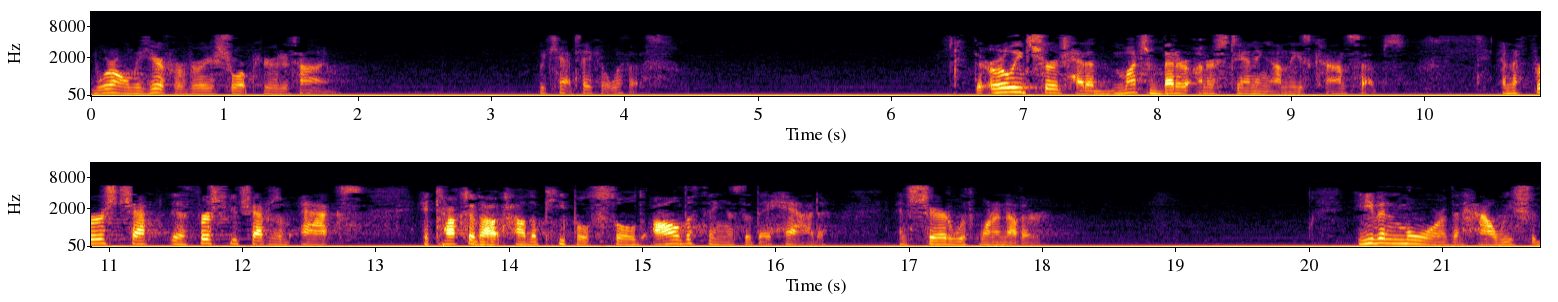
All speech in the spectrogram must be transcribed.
We're only here for a very short period of time. We can't take it with us. The early church had a much better understanding on these concepts. In the first, the first few chapters of Acts, it talks about how the people sold all the things that they had and shared with one another. Even more than how we should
